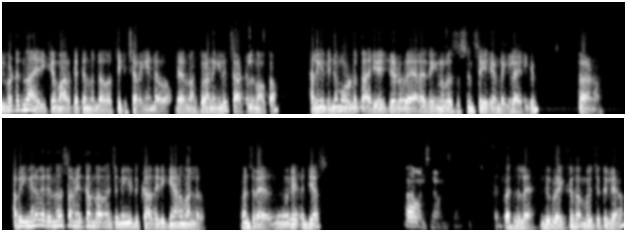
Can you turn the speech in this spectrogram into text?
ഇവിടെ നിന്നായിരിക്കും മാർക്കറ്റ് എന്നുണ്ടാവുക തിരിച്ചിറങ്ങിണ്ടാവുക നമുക്ക് വേണമെങ്കിൽ ചാർട്ടിൽ നോക്കാം. അല്ലെങ്കിൽ ഇതിന്റെ മുകളിൽ കാര്യമായിട്ട് വേറെ ഏതെങ്കിലും റെസിസ്റ്റൻസ് ഏരിയ ഉണ്ടെങ്കിലായിരിക്കും കാണാം അപ്പൊ ഇങ്ങനെ വരുന്ന സമയത്ത് എന്താണെന്ന് വെച്ചിട്ടുണ്ടെങ്കിൽ എടുക്കാതിരിക്കുകയാണ് നല്ലത്. മനസ്സിലായോ? ഒരു ജിയാസ് മനസ്സിലായി ബ്രേക്ക് സംഭവിച്ചിട്ടില്ല.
